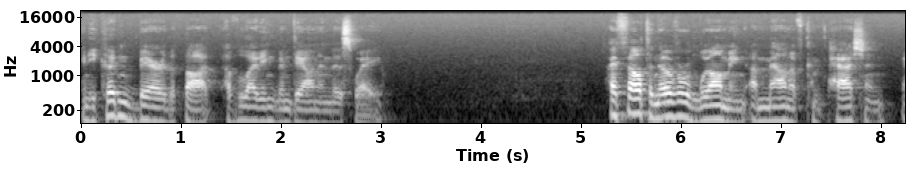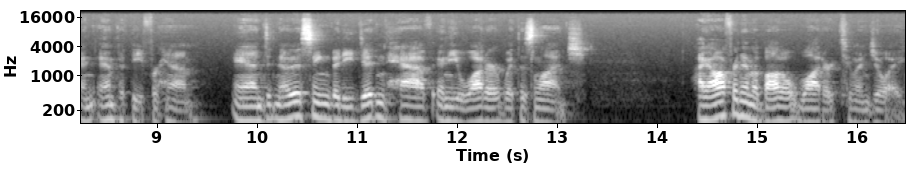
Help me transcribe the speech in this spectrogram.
and he couldn't bear the thought of letting them down in this way. I felt an overwhelming amount of compassion and empathy for him, and noticing that he didn't have any water with his lunch, I offered him a bottle of water to enjoy.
